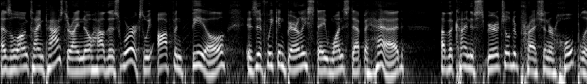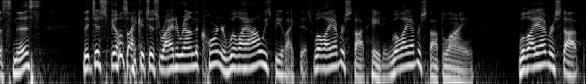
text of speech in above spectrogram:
as a longtime pastor, I know how this works. We often feel as if we can barely stay one step ahead of a kind of spiritual depression or hopelessness that just feels like it's just right around the corner. Will I always be like this? Will I ever stop hating? Will I ever stop lying? Will I ever stop,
